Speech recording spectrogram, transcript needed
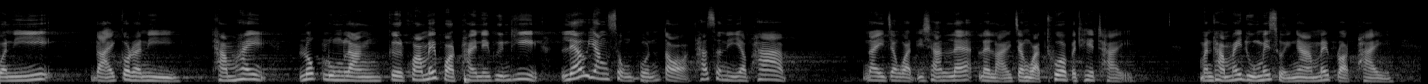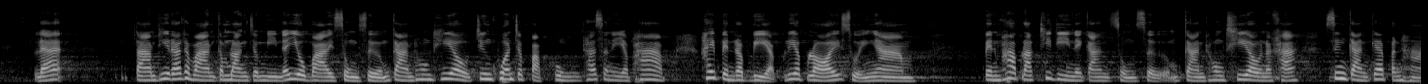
วันนี้หลายกรณีทำให้ลกลุงลังเกิดความไม่ปลอดภัยในพื้นที่ แล้วยังส่งผลต่อทัศนียภาพในจังหวัดดิฉัน และหลาย ๆ จังหวัดทั่วประเทศไทย มันทำให้ดูไม่สวยงามไม่ปลอดภัย และ ตามที่รัฐบาลกำลังจะมีนโยบายส่งเสริมการท่องเที่ยว จึงควรจะปรับปรุงทัศนียภาพ ให้เป็นระเบียบเรียบร้อยสวยงาม เป็นภาพลักษณ์ที่ดีในการส่งเสริมการท่องเที่ยวนะคะ ซึ่งการแก้ปัญหา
